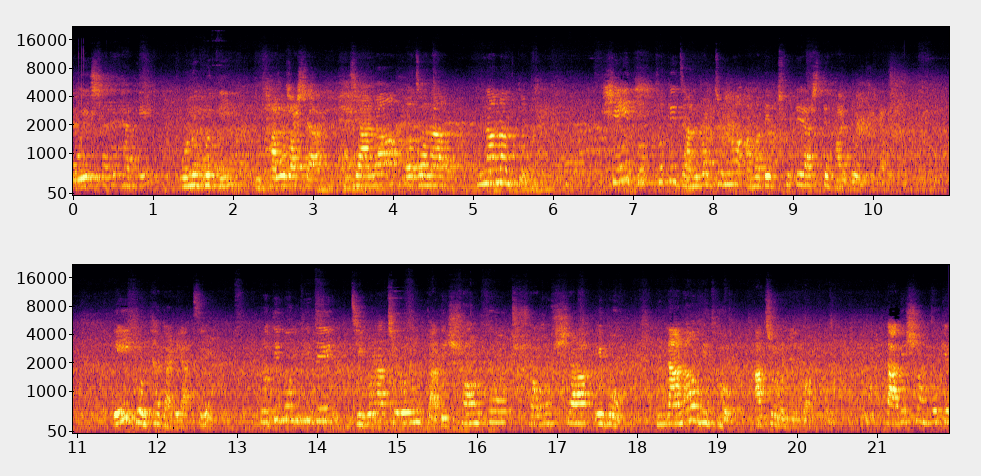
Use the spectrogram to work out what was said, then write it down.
বইয়ের সাথে থাকে অনুভূতি, ভালোবাসা, জানা, অজানা, নানান তথ্য। সেই তথ্যকে জানবার জন্য আমাদের ছুটে আসতে হয় গ্রন্থাগারে। এই গ্রন্থাগারে আছে প্রতিবন্ধীদের জীবনাচরণ তাদের সংকট, সমস্যা এবং নানাবিধ আচরণের গল্প। তাদের সম্পর্কে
